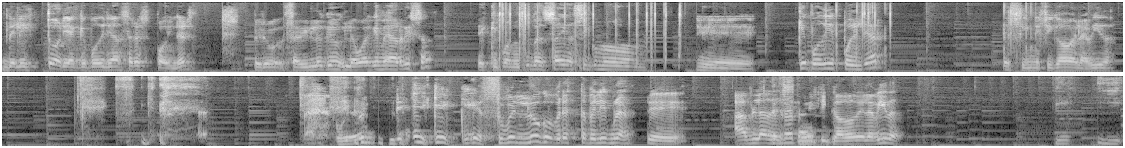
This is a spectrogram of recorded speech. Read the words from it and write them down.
de la historia que podrían ser spoilers. Pero, ¿sabéis lo que la weá que me da risa? Es que cuando tú pensáis así como. eh, ¿Qué podía spoilear? El significado de la vida. Es que, es súper loco, pero esta película eh, habla del significado de la vida. Y, y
